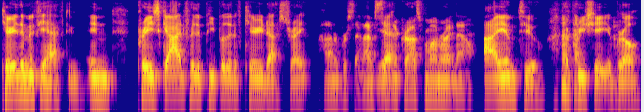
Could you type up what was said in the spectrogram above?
Carry them if you have to. And praise God for the people that have carried us, right? 100%. I'm sitting Yeah. across from one right now. I am too. I appreciate you, bro.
